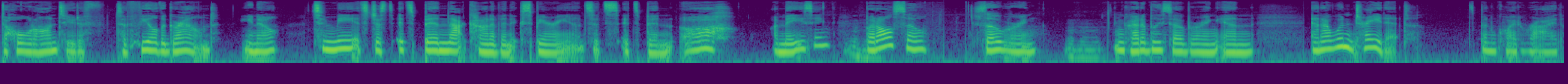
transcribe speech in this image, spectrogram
to hold on to, to, to feel the ground, you know? To me, it's just, it's been that kind of an experience. It's, it's been, oh, amazing, mm-hmm. but also sobering, mm-hmm. incredibly sobering. And, and I wouldn't trade it. It's been quite a ride.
